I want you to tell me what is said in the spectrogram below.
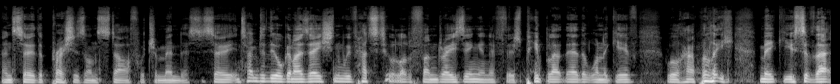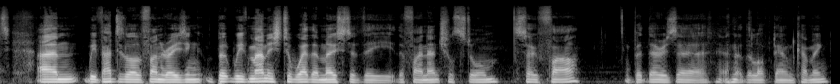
And so the pressures on staff were tremendous. So, in terms of the organisation, we've had to do a lot of fundraising. And if there's people out there that want to give, we'll happily make use of that. Um, we've had to do a lot of fundraising, but we've managed to weather most of the, the financial storm so far. But there is a, another lockdown coming.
